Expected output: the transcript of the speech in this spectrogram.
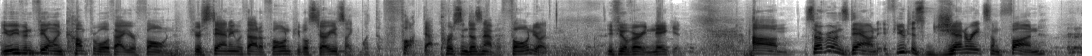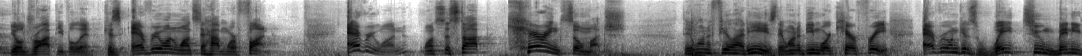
you even feel uncomfortable without your phone. If you're standing without a phone, people stare at you. It's like, what the fuck? That person doesn't have a phone? You're like, you feel very naked. Um, so everyone's down. If you just generate some fun, you'll draw people in because everyone wants to have more fun. Everyone wants to stop caring so much. They want to feel at ease. They want to be more carefree. Everyone gives way too many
